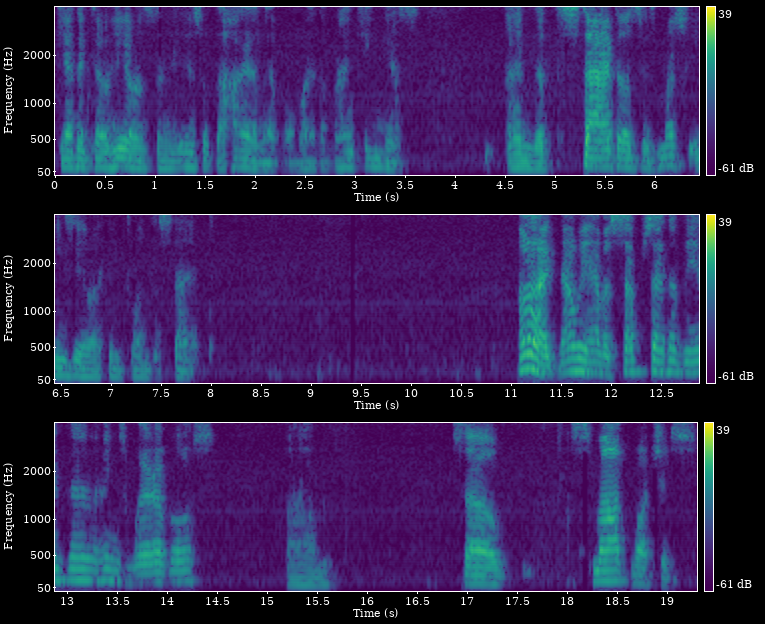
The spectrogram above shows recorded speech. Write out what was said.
get a coherence than it is at the higher level, where the ranking is and the status is much easier, I think, to understand. All right, now we have a subset of the Internet of Things, wearables. Um, so smartwatches,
